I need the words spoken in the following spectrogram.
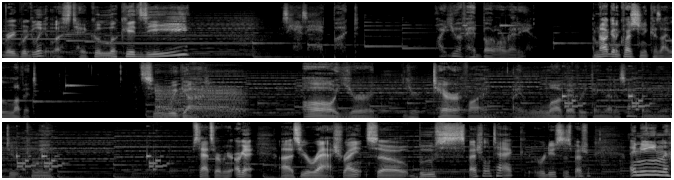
very quickly, let's take a look at Z. Z has a headbutt. Why do you have headbutt already? I'm not gonna question you because I love it. Let's see what we got. Oh, you're you're terrifying. I love everything that is happening here. Dude, can we? Stats are over here. Okay, uh, so you're rash, right? So boost special attack, reduces special. I mean,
